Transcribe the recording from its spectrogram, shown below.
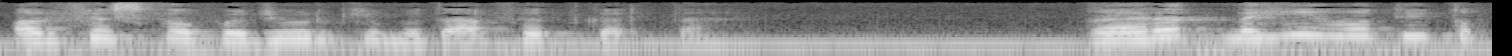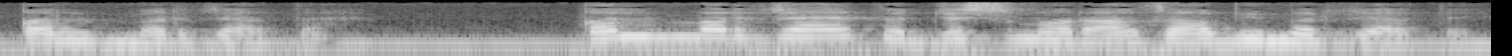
اور فسق و فجور کی مدافعت کرتا ہے۔ غیرت نہیں ہوتی تو قلب مر جاتا ہے۔ قلب مر جائے تو جسم اور آزاد بھی مر جاتے ہیں۔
